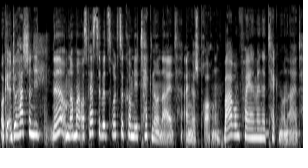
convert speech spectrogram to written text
Okay, und du hast schon die, ne, um nochmal aufs Festival zurückzukommen, die Techno Night angesprochen. Warum feiern wir eine Techno Night?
